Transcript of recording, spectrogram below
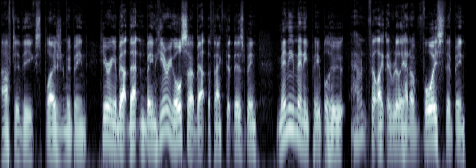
after the explosion. We've been hearing about that and been hearing also about the fact that there's been many, many people who haven't felt like they really had a voice. They've been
